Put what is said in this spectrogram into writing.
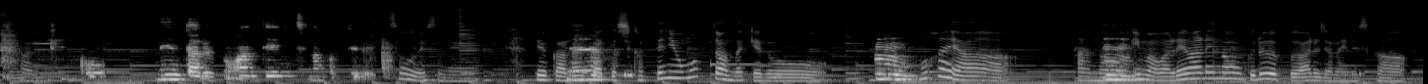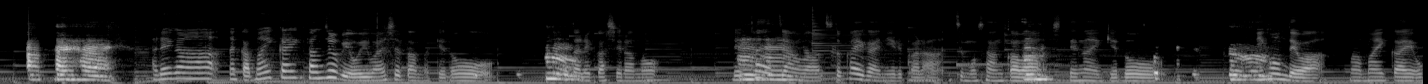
確かに。結構メンタルの安定につながってるそうですね。っていうかなんか私勝手に思ったんだけど、うんもはやあの、うん今我々のグループあるじゃないですか。あはいはいあれがなんか毎回誕生日をお祝いしてたんだけど、うん。誰かしらの。で、うんうんかやちゃんはちょっと海外にいるからいつも参加はしてないけど、日本では、まあ、毎回行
